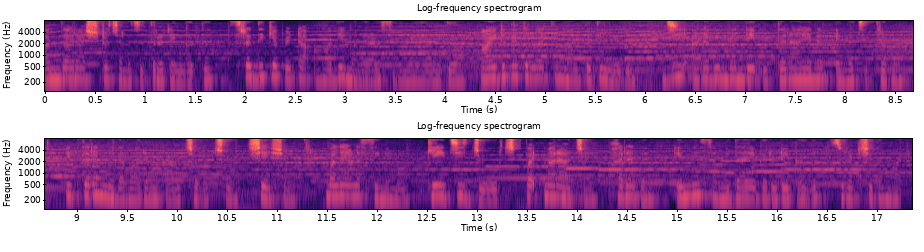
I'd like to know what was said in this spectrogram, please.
അന്താരാഷ്ട്ര ചലച്ചിത്ര രംഗത്ത് ശ്രദ്ധിക്കപ്പെട്ട ആദ്യ മലയാള സിനിമയാണിത്. ആയിരത്തി തൊള്ളായിരത്തി നാൽപ്പത്തി ഏഴിൽ ജി അരവിന്ദന്റെ ഉത്തരായനം എന്ന ചിത്രവും ഇത്തരം നിലവാരം കാഴ്ചവച്ചു. ശേഷം മലയാള സിനിമ കെ ജി ജോർജ് പത്മരാജൻ ഭരതൻ എന്നീ സംവിധായകരുടെ കയ്യിൽ സുരക്ഷിതമായി.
